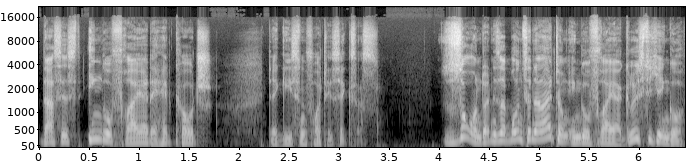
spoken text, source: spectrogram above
Das ist Ingo Freier, der Head Coach der Gießen 46ers. So, und dann ist er bei uns in der Leitung, Ingo Freier. Grüß dich, Ingo.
